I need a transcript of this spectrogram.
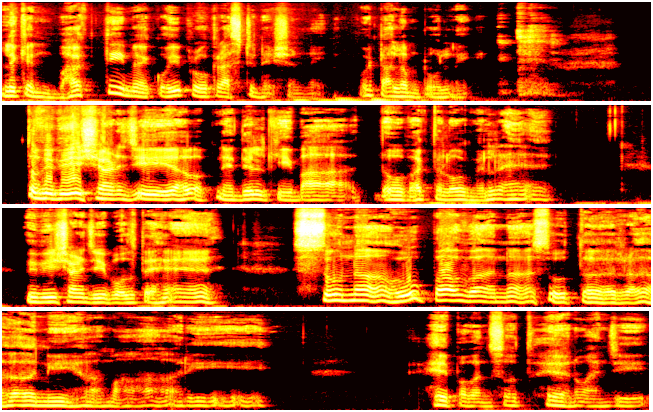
लेकिन भक्ति में कोई प्रोक्रास्टिनेशन नहीं, कोई टालम टोल नहीं। तो विभीषण जी अब अपने दिल की बात दो भक्त लोग मिल रहे हैं। विभीषण जी बोलते हैं, सुनहु पवन सुत रहनी हमारी। हे पवन सुत, हे हनुमान जी,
